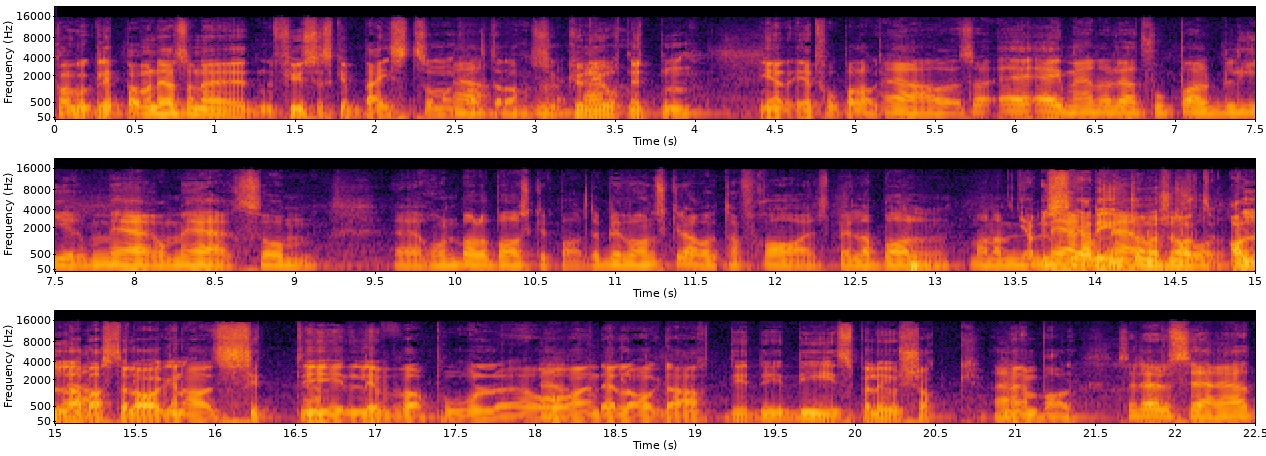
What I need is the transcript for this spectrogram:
kan gå glipp av en del sånne fysiske beist, som han Ja. kalte det, som kunne gjort nytten i et, i et fotballag. Ja, så jeg, jeg mener det at fotball blir mer og mer som eh, håndball og basketball. Det blir vanskeligere å ta fra en spiller ballen. Man har Ja, Du mer ser de internasjonalt aller beste lagene, City, Liverpool eh, og Ja. en del lag der. De, de, de spiller jo sjakk Ja. med en ball. Så det du ser er at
